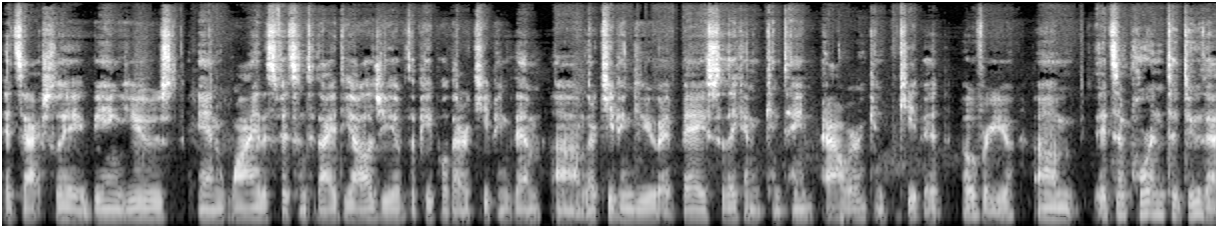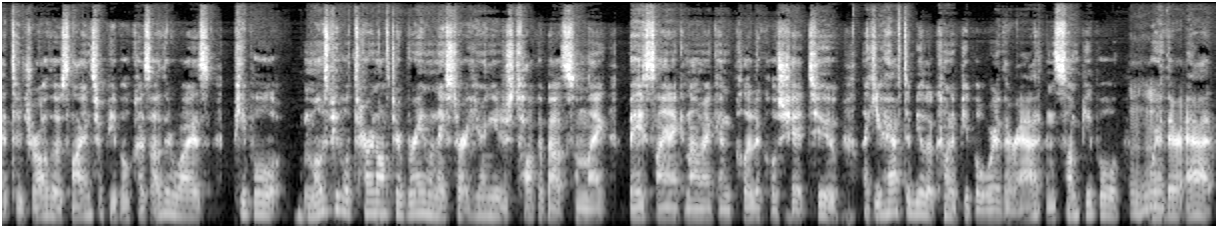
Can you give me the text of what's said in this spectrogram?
it's actually being used and why this fits into the ideology of the people that are keeping them, um, they're keeping you at bay so they can contain power and can keep it over you. Um, it's important to do that, to draw those lines for people, because otherwise, people, most people turn off their brain when they start hearing you just talk about some like baseline economic and political shit too. Like you have to be able to come to people where they're at, and some people Mhm. where they're at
